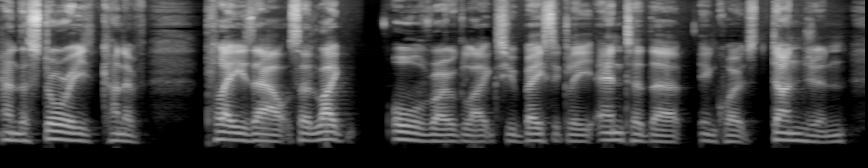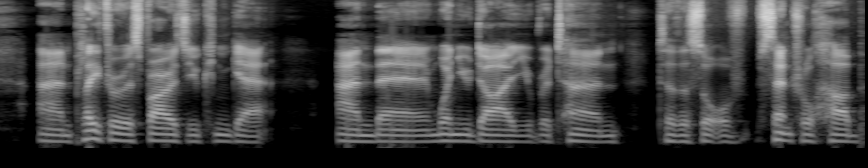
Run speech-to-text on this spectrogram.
And the story kind of plays out. So like all roguelikes you basically enter the in quotes dungeon and play through as far as you can get. And then when you die, you return to the sort of central hub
